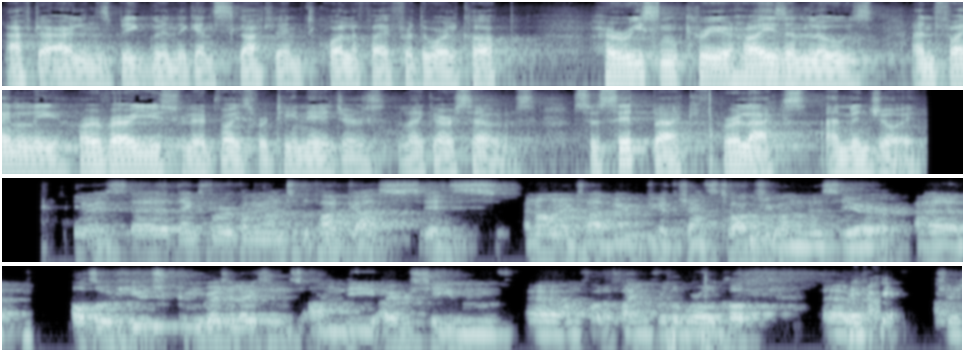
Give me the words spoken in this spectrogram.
after Ireland's big win against Scotland to qualify for the World Cup, her recent career highs and lows, and finally, her very useful advice for teenagers like ourselves. So sit back, relax, and enjoy. Anyways, uh, thanks for coming on to the podcast. It's an honor to have you to get the chance to talk to you on this year. Uh, also, huge congratulations on the Irish team uh, on qualifying for the World Cup. Uh, Thank you.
